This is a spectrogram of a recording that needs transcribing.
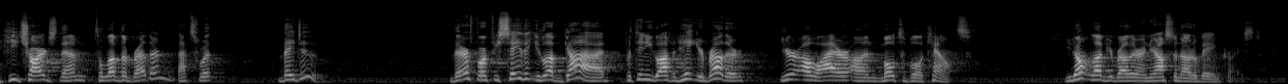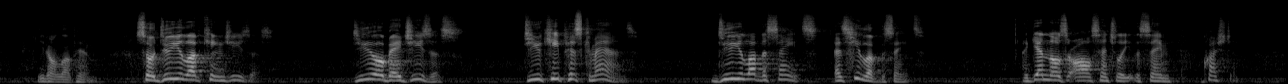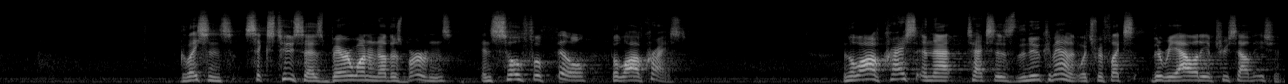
He charged them to love their brethren. That's what they do. Therefore, if you say that you love God, but then you go off and hate your brother, you're a liar on multiple accounts. You don't love your brother, and you're also not obeying Christ. You don't love him. So, do you love King Jesus? Do you obey Jesus? Do you keep his commands? Do you love the saints as he loved the saints? Again, those are all essentially the same question. Galatians 6 2 says, Bear one another's burdens and so fulfill the law of Christ. And the law of Christ in that text is the new commandment, which reflects the reality of true salvation.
